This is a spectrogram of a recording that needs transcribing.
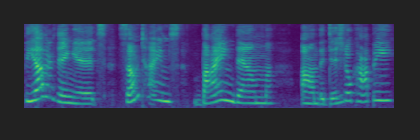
The other thing is sometimes buying them on the digital copy,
